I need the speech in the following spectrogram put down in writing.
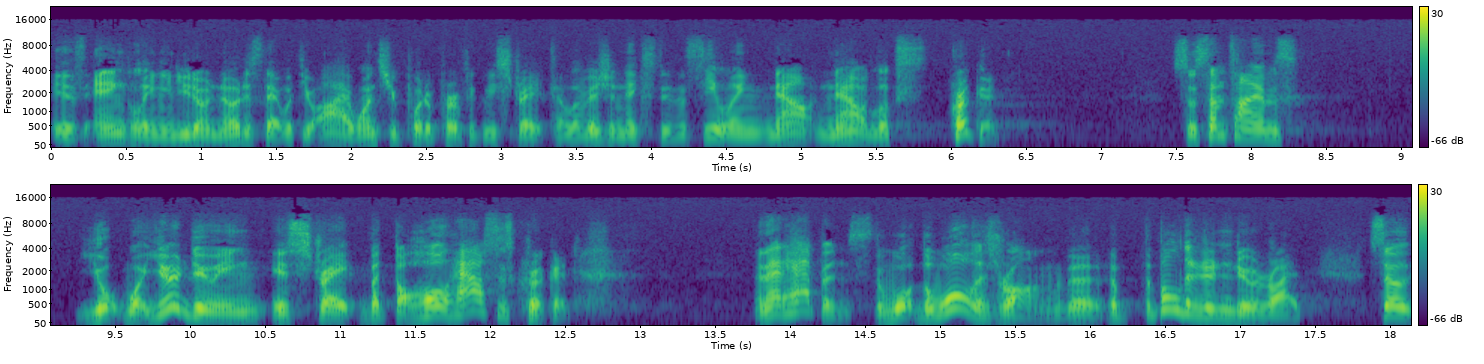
is angling and you don't notice that with your eye, once you put a perfectly straight television next to the ceiling, now now it looks crooked. So sometimes you're, what you're doing is straight, but the whole house is crooked. And that happens. The wall, the wall is wrong. The, the, the builder didn't do it right. So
